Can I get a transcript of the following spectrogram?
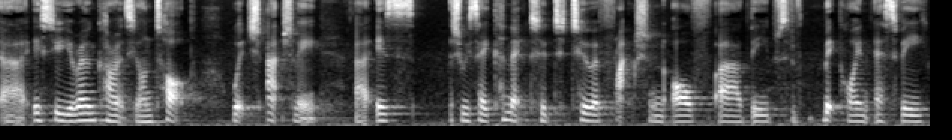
uh, issue your own currency on top, which actually uh, is should we say, connected to a fraction of uh, the sort of Bitcoin SV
